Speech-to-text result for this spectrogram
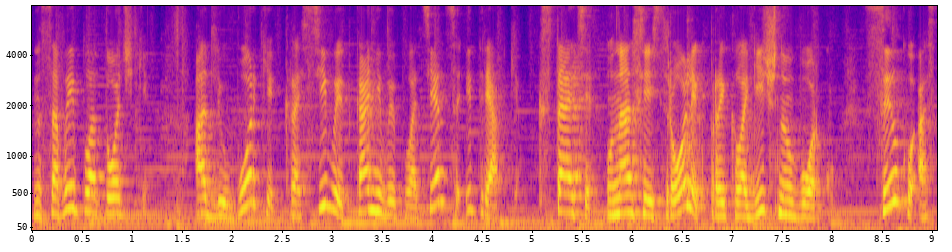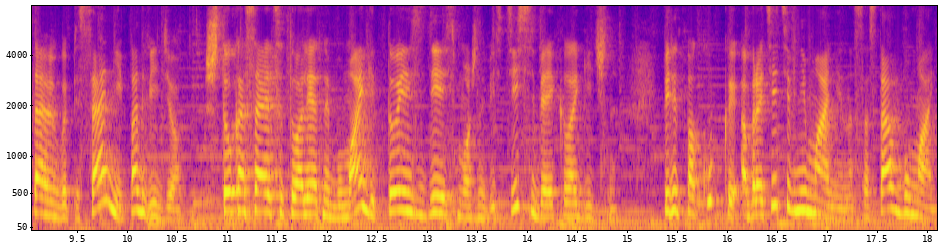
носовые платочки, а для уборки красивые тканевые полотенца и тряпки. Кстати, у нас есть ролик про экологичную уборку. Ссылку оставим в описании под видео. Что касается туалетной бумаги, то и здесь можно вести себя экологично. Перед покупкой обратите внимание на состав бумаги.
